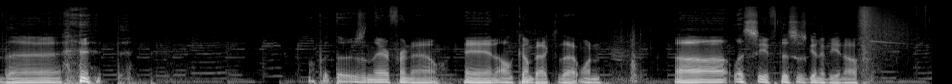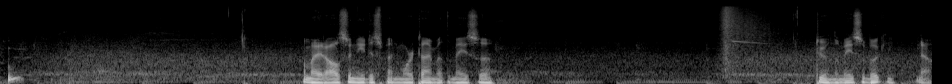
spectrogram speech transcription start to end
The I'll put those in there for now, and I'll come back to that one. Uh, let's see if this is going to be enough. I might also need to spend more time at the Mesa. Doing the Mesa Boogie. No.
